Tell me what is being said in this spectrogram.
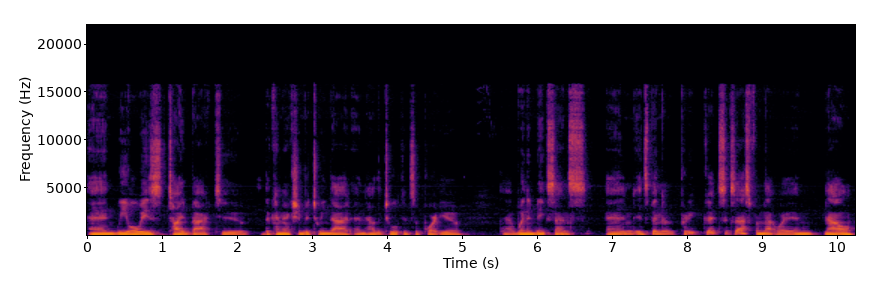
And we always tied back to the connection between that and how the tool can support you uh, when it makes sense. And it's been a pretty good success from that way. And now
